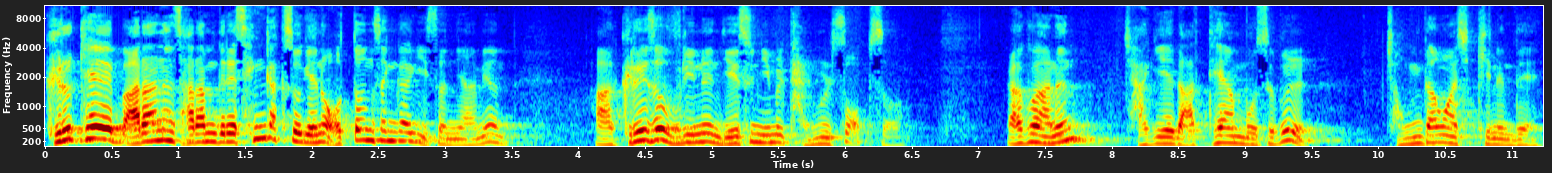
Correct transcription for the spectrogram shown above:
그렇게 말하는 사람들의 생각 속에는 어떤 생각이 있었냐면 아 그래서 우리는 예수님을 닮을 수 없어 라고 하는 자기의 나태한 모습을 정당화시키는데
